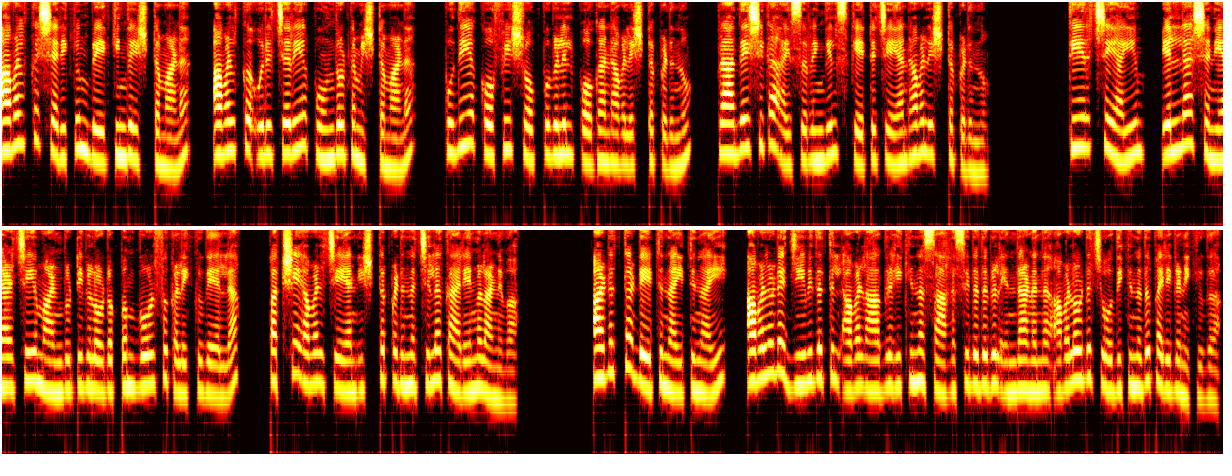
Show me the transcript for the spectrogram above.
അവൾക്ക് ശരിക്കും ബേക്കിംഗ് ഇഷ്ടമാണ് അവൾക്ക് ഒരു ചെറിയ പൂന്തോട്ടം ഇഷ്ടമാണ്. പുതിയ കോഫി ഷോപ്പുകളിൽ പോകാൻ അവൾ ഇഷ്ടപ്പെടുന്നു പ്രാദേശിക ഐസറിംഗിൽ സ്കേറ്റ് ചെയ്യാൻ അവൾ ഇഷ്ടപ്പെടുന്നു. തീർച്ചയായും എല്ലാ ശനിയാഴ്ചയും ആൺകുട്ടികളോടൊപ്പം ഗോൾഫ് കളിക്കുകയല്ല പക്ഷേ അവൾ ചെയ്യാൻ ഇഷ്ടപ്പെടുന്ന ചില കാര്യങ്ങളാണിവ. അടുത്ത ഡേറ്റ് നൈറ്റിനായി അവളുടെ ജീവിതത്തിൽ അവൾ ആഗ്രഹിക്കുന്ന സാഹസികതകൾ എന്താണെന്ന് അവളോട് ചോദിക്കുന്നത് പരിഗണിക്കുക.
